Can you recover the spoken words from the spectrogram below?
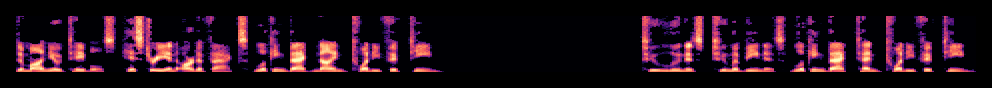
Demonyo Tables, History and Artifacts, Looking Back 9 2015 Two Lunas, Two Mabinis, Looking Back 10 2015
